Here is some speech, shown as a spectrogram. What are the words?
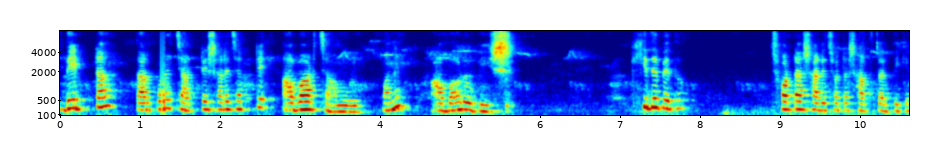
দেড়টা, তারপরে চারটে, সাড়ে চারটে আবার চা মুড়ি মানে আবারও বিষ। খিদে পেত। ছটা, সাড়ে ছটা, সাতটার দিকে।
